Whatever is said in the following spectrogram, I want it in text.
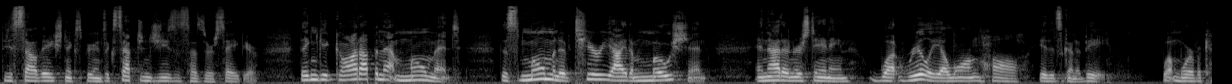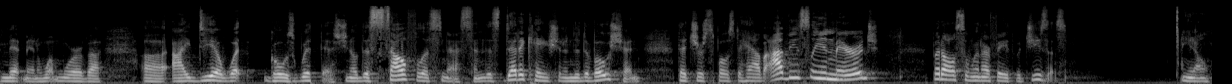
the salvation experience, accepting Jesus as their Savior. They can get caught up in that moment, this moment of teary eyed emotion, and not understanding what really a long haul it is going to be. What more of a commitment and what more of a uh, idea what goes with this. You know, this selflessness and this dedication and the devotion that you're supposed to have. Obviously, in marriage, but also in our faith with Jesus. You know,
